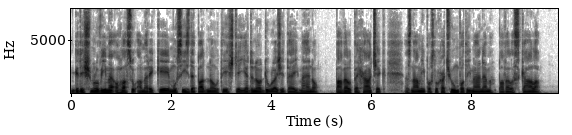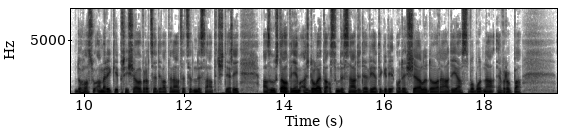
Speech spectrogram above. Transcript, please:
Když mluvíme o hlasu Ameriky, musí zde padnout ještě jedno důležité jméno. Pavel Pecháček, známý posluchačům pod jménem Pavel Skála. Do hlasu Ameriky přišel v roce 1974 a zůstal v něm až do léta 89, kdy odešel do rádia Svobodná Evropa.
